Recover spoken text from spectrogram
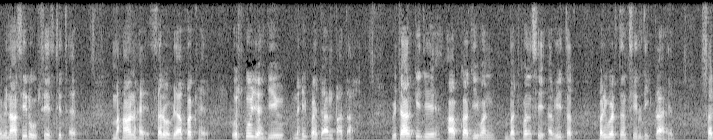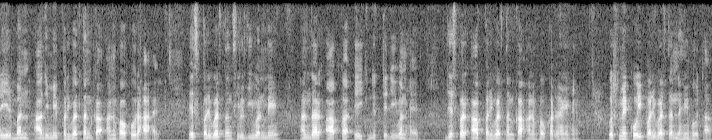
अविनाशी रूप से स्थित है। महान है, सर्वव्यापक है, उसको यह जीव नहीं पहचान पाता। विचार कीजिए, आपका जीवन बचपन से अभी तक परिवर्तनशील दिखता है। शरीर, मन आदि में परिवर्तन का अनुभव हो रहा है। इस परिवर्तनशील जीवन में अंदर आपका एक नित्य जीवन है, जिस पर आप परिवर्तन का अनुभव कर रहे हैं। उसमें कोई परिवर्तन नहीं होता।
